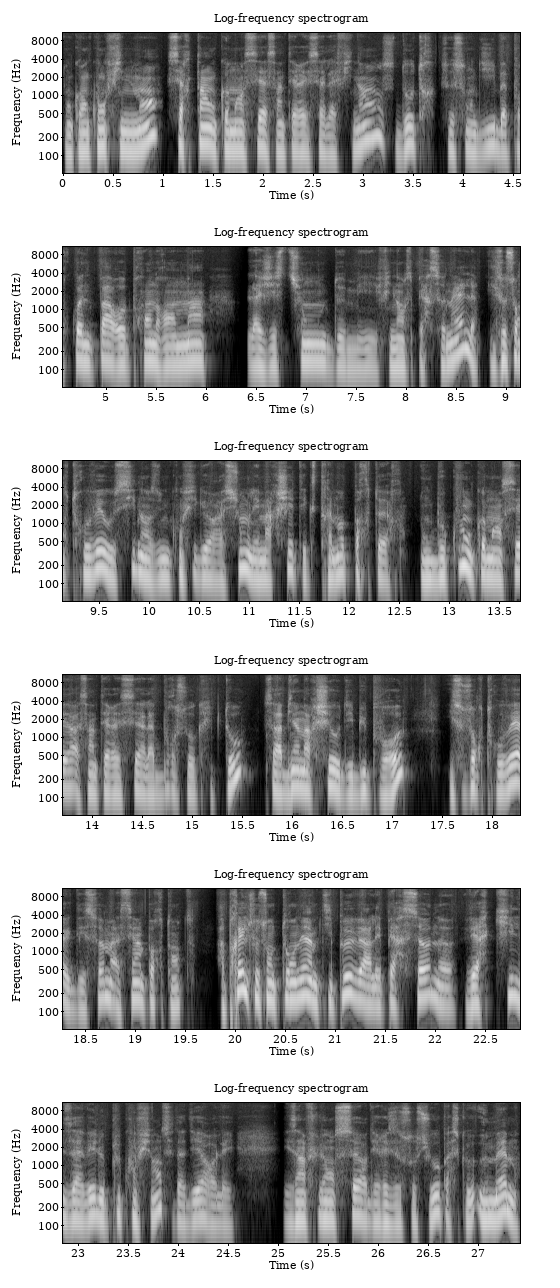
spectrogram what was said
Donc en confinement, certains ont commencé à s'intéresser à la finance, d'autres se sont dit bah, pourquoi ne pas reprendre en main la gestion de mes finances personnelles? Ils se sont retrouvés aussi dans une configuration où les marchés étaient extrêmement porteurs. Donc beaucoup ont commencé à s'intéresser à la bourse aux cryptos. Ça a bien marché au début pour eux. Ils se sont retrouvés avec des sommes assez importantes. Après, ils se sont tournés un petit peu vers les personnes vers qui ils avaient le plus confiance, c'est-à-dire les, influenceurs des réseaux sociaux, parce que eux-mêmes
